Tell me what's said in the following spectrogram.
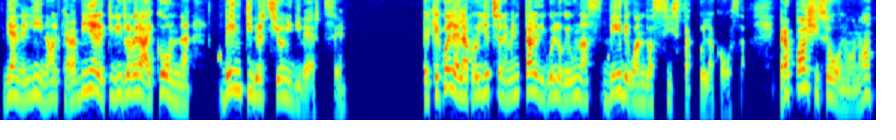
viene lì no, il carabiniere, ti ritroverai con 20 versioni diverse perché quella è la proiezione mentale di quello che uno vede quando assiste a quella cosa. Però poi ci sono, no?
